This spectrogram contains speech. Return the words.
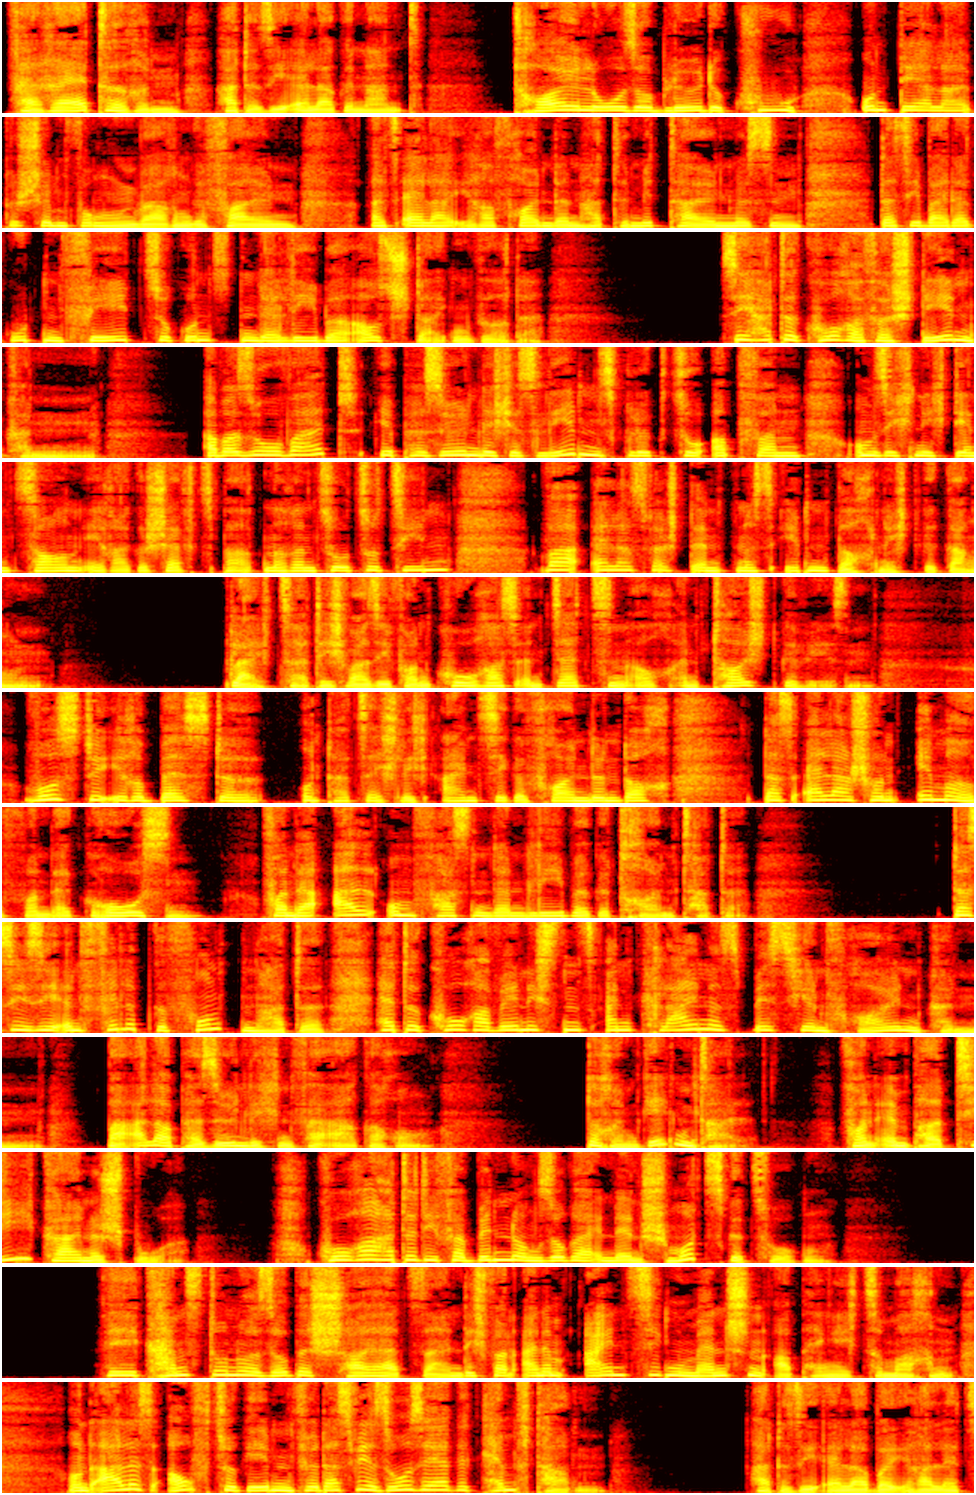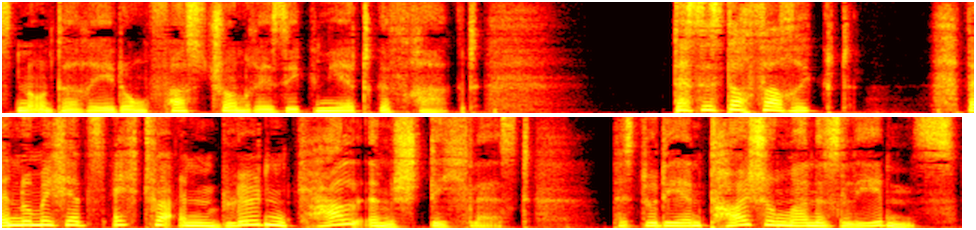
Verräterin hatte sie Ella genannt. Treulose blöde Kuh und derlei Beschimpfungen waren gefallen, als Ella ihrer Freundin hatte mitteilen müssen, dass sie bei der guten Fee zugunsten der Liebe aussteigen würde. Sie hatte Cora verstehen können, aber so weit, ihr persönliches Lebensglück zu opfern, um sich nicht den Zorn ihrer Geschäftspartnerin zuzuziehen, war Ellas Verständnis eben doch nicht gegangen. Gleichzeitig war sie von Coras Entsetzen auch enttäuscht gewesen, wusste ihre beste und tatsächlich einzige Freundin doch, dass Ella schon immer von der großen, von der allumfassenden Liebe geträumt hatte – dass sie sie in Philipp gefunden hatte, hätte Cora wenigstens ein kleines bisschen freuen können, bei aller persönlichen Verärgerung. Doch im Gegenteil, von Empathie keine Spur. Cora hatte die Verbindung sogar in den Schmutz gezogen. Wie kannst du nur so bescheuert sein, dich von einem einzigen Menschen abhängig zu machen und alles aufzugeben, für das wir so sehr gekämpft haben? hatte sie Ella bei ihrer letzten Unterredung fast schon resigniert gefragt. Das ist doch verrückt. Wenn du mich jetzt echt für einen blöden Kerl im Stich lässt, bist du die Enttäuschung meines Lebens.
